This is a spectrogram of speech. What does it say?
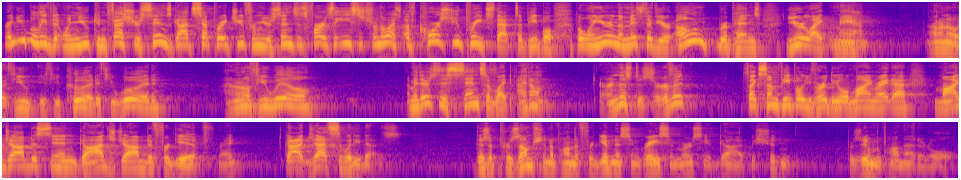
Right? You believe that when you confess your sins, God separates you from your sins as far as the east is from the west. Of course, you preach that to people. But when you're in the midst of your own repentance, you're like, man, I don't know if you if you could, if you would, I don't know if you will. I mean, there's this sense of like, I don't earn this, deserve it. It's like some people, you've heard the old line, right? Uh, My job to sin, God's job to forgive, right? God, that's what he does. There's a presumption upon the forgiveness and grace and mercy of God. We shouldn't presume upon that at all.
